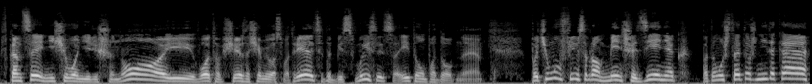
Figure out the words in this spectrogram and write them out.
в конце ничего не решено, и вот вообще зачем его смотреть, это бессмыслица и тому подобное. Почему фильм собрал меньше денег? Потому что это уже не такая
